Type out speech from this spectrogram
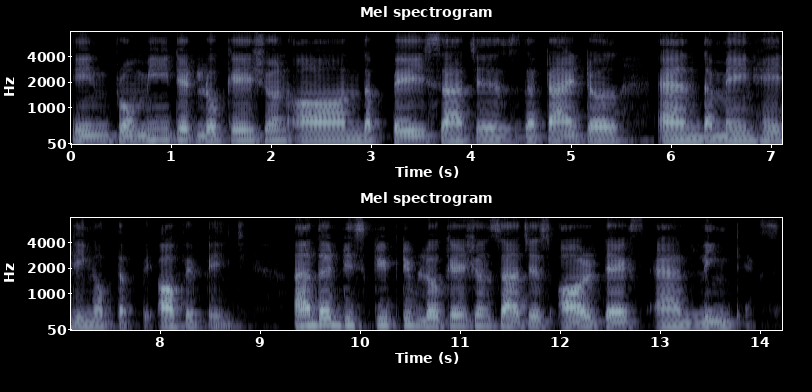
in prominent location on the page such as the title and the main heading of the of a page. Other descriptive locations such as alt text and link text.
